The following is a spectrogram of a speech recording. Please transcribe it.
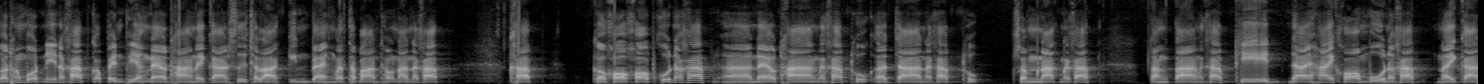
ก็ทั้งหมดนี้นะครับก็เป็นเพียงแนวทางในการซื้อฉลากกินแบ่งรัฐบาลเท่านั้นนะครับครับก็ขอขอบคุณนะครับอ่าแนวทางนะครับทุกอาจารย์นะครับ ทุกสำนักนะครับต่างๆนะครับที่ได้ให้ข้อมูลนะครับในการ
